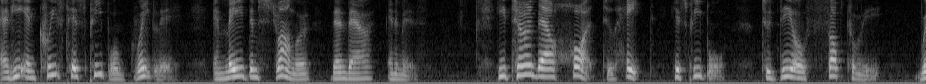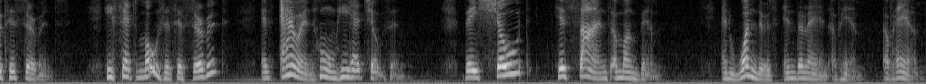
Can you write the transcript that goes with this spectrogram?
And he increased his people greatly and made them stronger than their enemies. He turned their heart to hate his people, to deal subtly with his servants. He sent Moses, his servant, and Aaron, whom he had chosen. They showed his signs among them and wonders in the land of him of Ham.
